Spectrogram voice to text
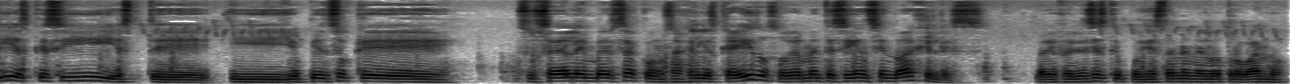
sí, es que sí, este, y yo pienso que sucede a la inversa con los ángeles caídos, obviamente siguen siendo ángeles. La diferencia es que pues ya están en el otro bando.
